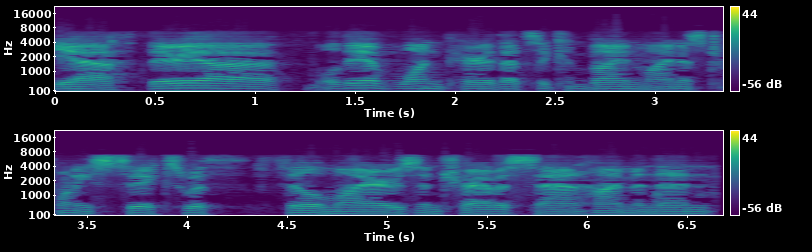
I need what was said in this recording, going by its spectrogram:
Yeah, they uh well they have one pair that's a combined minus 26 with Phil Myers and Travis Sanheim and then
